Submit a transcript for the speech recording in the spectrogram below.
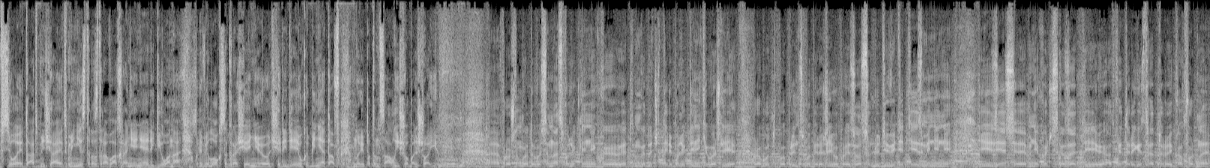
Все это, отмечает министр здравоохранения региона, привело к сокращению очередей у кабинетов, но и потенциал еще большой. Э, в прошлом году 18 поликлиник, э, в этом году 4 поликлиники вошли в работу по принципу бережливого производства. Люди видят те изменения. И здесь э, мне хочется сказать, и открытая регистратура, и комфортная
